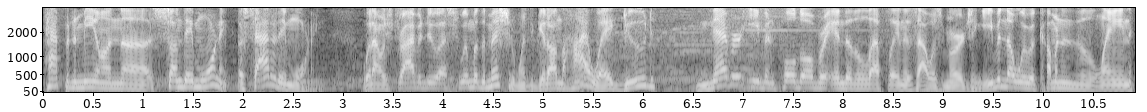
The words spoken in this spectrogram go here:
Happened to me on uh, Sunday morning, a Saturday morning, when I was driving to a swim with the mission. Went to get on the highway, dude. Never even pulled over into the left lane as I was merging, even though we were coming into the lane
